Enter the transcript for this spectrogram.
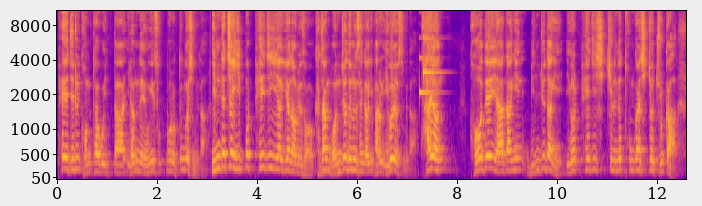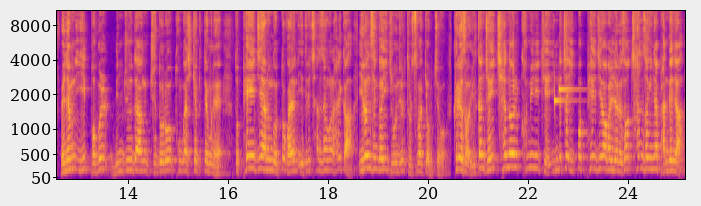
폐지를 검토하고 있다. 이런 내용이 속보로 뜬 것입니다. 임대차 입법 폐지 이야기가 나오면서 가장 먼저 드는 생각이 바로 이거였습니다. 과연 거대 야당인 민주당이 이걸 폐지시키는데 통과시켜 줄까? 왜냐하면 이 법을 민주당 주도로 통과시켰기 때문에 또 폐지하는 것도 과연 이들이 찬성을 할까? 이런 생각이 기본적으로 들 수밖에 없죠. 그래서 일단 저희 채널 커뮤니티에 임대차 입법 폐지와 관련해서 찬성이냐 반대냐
